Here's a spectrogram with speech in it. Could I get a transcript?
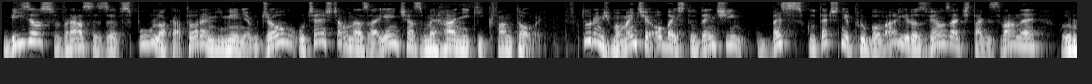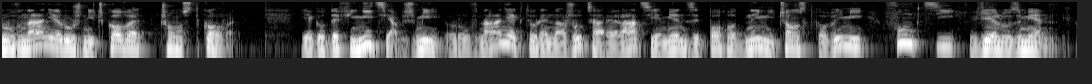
Bezos wraz ze współlokatorem imieniem Joe uczęszczał na zajęcia z mechaniki kwantowej. W którymś momencie obaj studenci bezskutecznie próbowali rozwiązać tak zwane równanie różniczkowe cząstkowe. Jego definicja brzmi równanie, które narzuca relacje między pochodnymi cząstkowymi funkcji wielu zmiennych.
